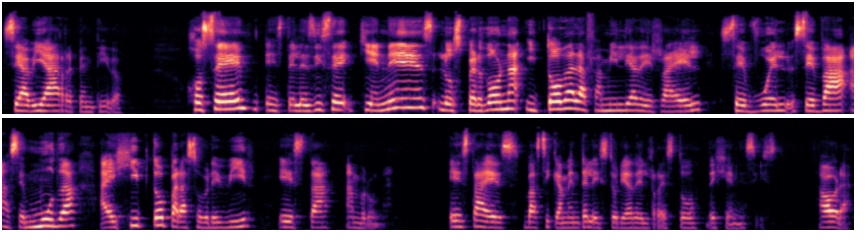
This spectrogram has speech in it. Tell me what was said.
se había arrepentido. José este, les dice quién es, los perdona y toda la familia de Israel se, se va, se muda a Egipto para sobrevivir esta hambruna. Esta es básicamente la historia del resto de Génesis. Ahora,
